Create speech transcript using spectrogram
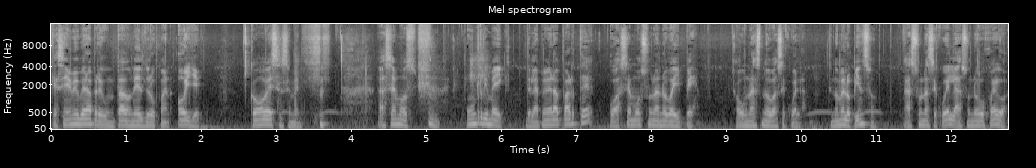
que si a mí me hubiera preguntado Neil Druckmann, oye, ¿cómo ves ese men? ¿Hacemos un remake de la primera parte o hacemos una nueva IP o una nueva secuela? No me lo pienso. Haz una secuela, haz un nuevo juego.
